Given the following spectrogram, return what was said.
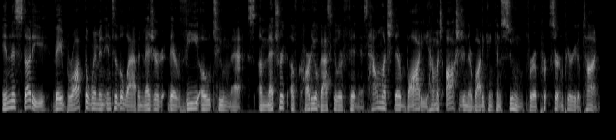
In this study, they brought the women into the lab and measured their VO2 max, a metric of cardiovascular fitness, how much their body, how much oxygen their body can consume for a per- certain period of time.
